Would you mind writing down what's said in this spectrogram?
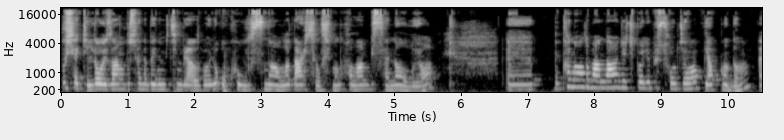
bu şekilde o yüzden bu sene benim için biraz böyle okullu, sınavlı, ders çalışmalı falan bir sene oluyor. Ee, bu kanalda ben daha önce hiç böyle bir soru cevap yapmadım. Ee,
